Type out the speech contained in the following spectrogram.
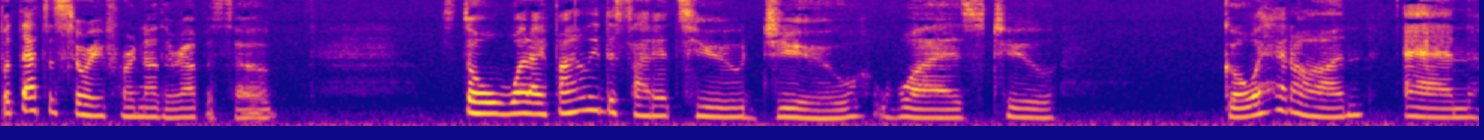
but that's a story for another episode. So, what I finally decided to do was to go ahead on and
